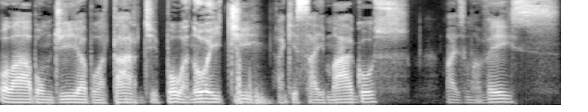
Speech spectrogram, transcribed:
Olá, bom dia, boa tarde, boa noite. Aqui sai Magos mais uma vez.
